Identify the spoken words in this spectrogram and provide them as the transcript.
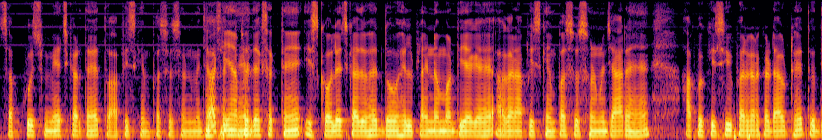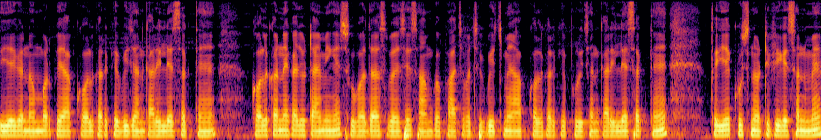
सब कुछ मैच करता है तो आप इस कैंपस प्लेसमेंट में जा सकते हैं यहाँ पे देख सकते हैं इस कॉलेज का जो है दो हेल्पलाइन नंबर दिया गया है। अगर आप इस कैंपस प्लेसमेंट में जा रहे हैं आपको किसी भी प्रकार का डाउट है तो दिए गए नंबर पर आप कॉल करके भी जानकारी ले सकते हैं। कॉल करने का जो टाइमिंग है, सुबह दस बजे से शाम को पाँच बजे के बीच में आप कॉल करके पूरी जानकारी ले सकते हैं। तो ये कुछ नोटिफिकेशन में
